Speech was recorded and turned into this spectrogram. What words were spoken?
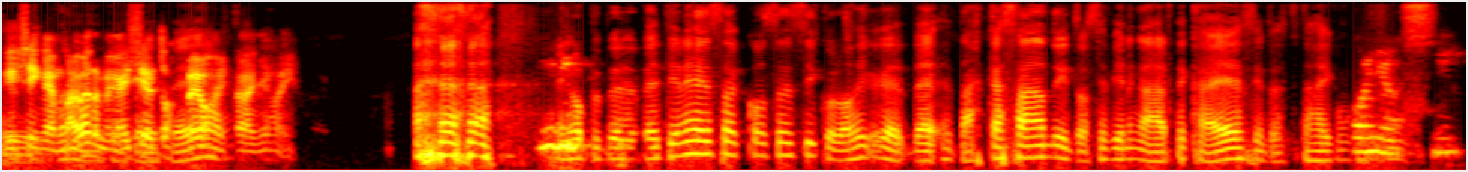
Y sin embargo, también hay ciertos peos extraños ahí. en PPP tienes esa cosa psicológica que estás cazando y entonces vienen a darte caer y entonces estás ahí como... Coño, sí.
